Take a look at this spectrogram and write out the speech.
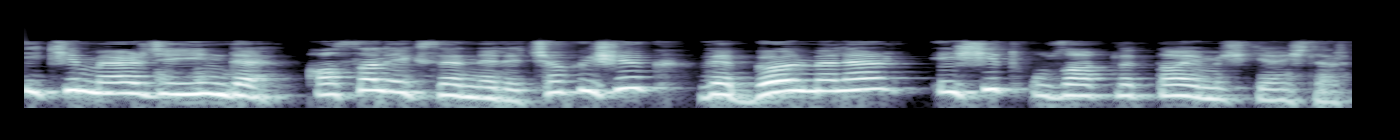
iki merceğin de asal eksenleri çakışık ve bölmeler eşit uzaklıktaymış gençler.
